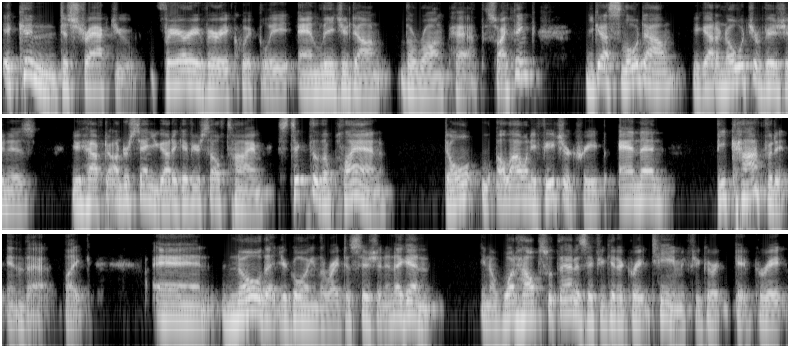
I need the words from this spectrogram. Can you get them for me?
it can distract you very very quickly and lead you down the wrong path. So i think you got to slow down. You got to know what your vision is. You have to understand you got to give yourself time. Stick to the plan. Don't allow any feature creep and then be confident in that like and know that you're going in the right decision. And again you know what helps with that is if you get a great team if you get great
